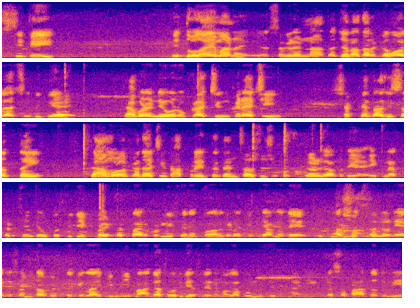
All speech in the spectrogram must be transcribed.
स्थिती ही दोलायमान आहे. या सगळ्यांना आता जनाधार गमावल्याची भीती आहे. त्यामुळे निवडणुका जिंकण्याची शक्यता दिसत नाही. त्यामुळं कदाचित हा प्रयत्न त्यांचा असू शकतो. जळगावमध्ये एकनाथ खडसेंच्या उपस्थितीत एक बैठक पार पडली शरद पवार गटाची. त्यामध्ये अशोक सोनवणे यांनी संताप व्यक्त केला की मी मागासवर्गीय असल्याने मला बोलू देत नाही. कसं पाहता तुम्ही?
